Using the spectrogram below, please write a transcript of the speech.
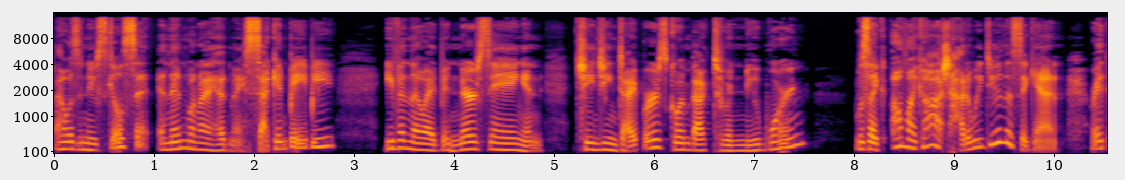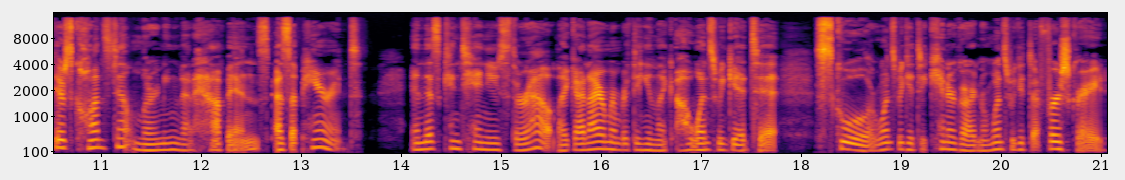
that was a new skill set. And then when I had my second baby, even though I'd been nursing and changing diapers, going back to a newborn was like, oh my gosh, how do we do this again? Right? There's constant learning that happens as a parent. And this continues throughout. Like, and I remember thinking, like, oh, once we get to school or once we get to kindergarten or once we get to first grade.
